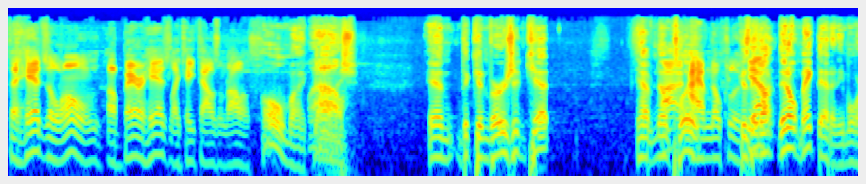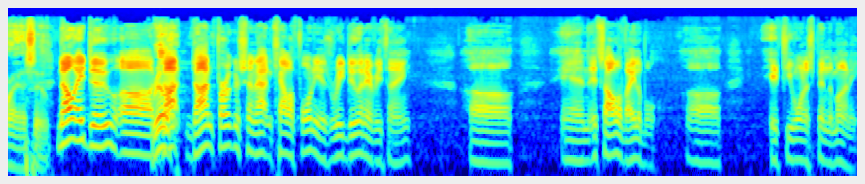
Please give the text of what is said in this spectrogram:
the heads alone, a bare head's like eight thousand dollars. Oh my gosh! And the conversion kit, have no clue. I have no clue. because Yeah. they don't they don't make that anymore. I assume. No, they do. Uh, Really? Don, Don Ferguson out in California is redoing everything, uh, and it's all available uh, if you want to spend the money.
